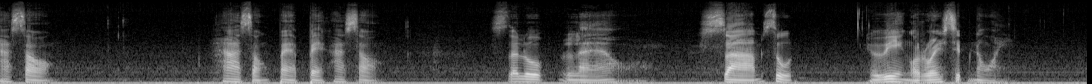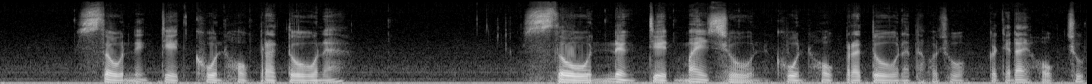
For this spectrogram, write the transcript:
ห้าสองห้าสองแปดแปกห้าสองสรุปแล้วสามสูตร วิ่งร้อยสิบหน่วยศูนย์หนึ่งเจ็ดคูณหกประตูนะศูนย์หนึ่งเจ็ดไม่ชูนคูณหกประตูนะท่านผู้ชมก็จะได้หกชุด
